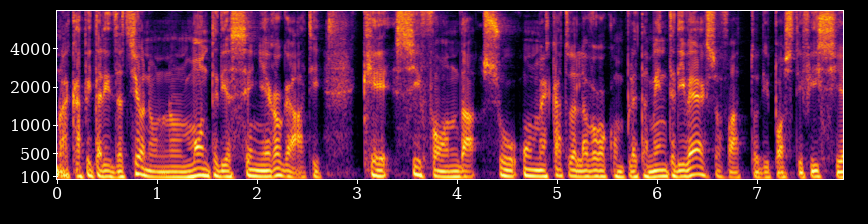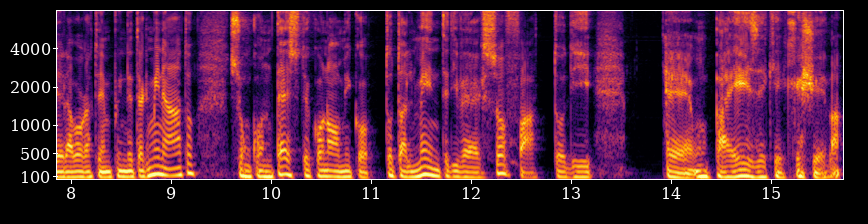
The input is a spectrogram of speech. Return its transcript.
una, capitalizzazione, un monte di assegni erogati che si fonda su un mercato del lavoro completamente diverso, fatto di posti fissi e lavoro a tempo indeterminato, su un contesto economico totalmente diverso, fatto di eh, un paese che cresceva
